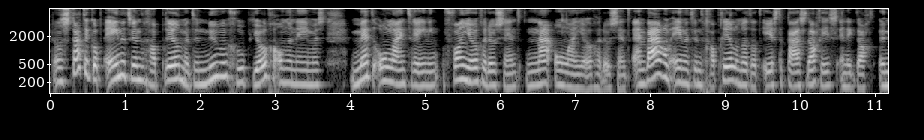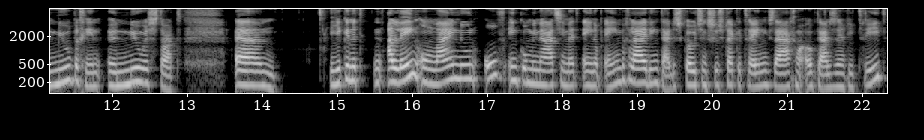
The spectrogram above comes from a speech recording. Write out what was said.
dan start ik op 21 april met een nieuwe groep yoga ondernemers met online training van yoga docent naar online yoga docent. En waarom 21 april? Omdat dat eerste paasdag is en ik dacht een nieuw begin, een nieuwe start. Um, je kunt het alleen online doen of in combinatie met één op één begeleiding tijdens coachingsgesprekken, trainingsdagen, maar ook tijdens een retreat.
